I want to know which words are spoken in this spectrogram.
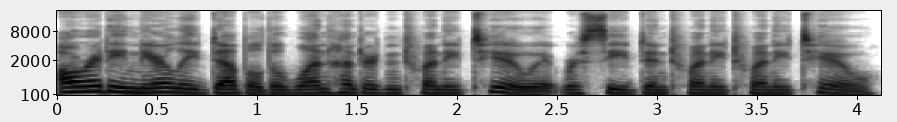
already nearly double the 122 it received in 2022.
